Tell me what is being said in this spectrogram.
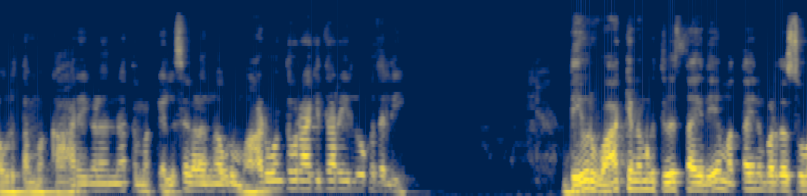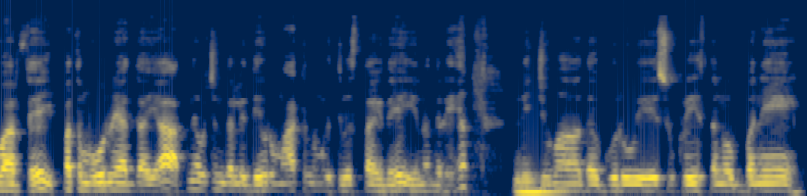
ಅವರು ತಮ್ಮ ಕಾರ್ಯಗಳನ್ನು, ತಮ್ಮ ಕೆಲಸಗಳನ್ನು ಅವರು ಮಾಡುವಂಥವರಾಗಿದ್ದಾರೆ ಈ ಲೋಕದಲ್ಲಿ. ದೇವ್ರ ವಾಕ್ಯ ನಮಗೆ ತಿಳಿಸ್ತಾ ಇದೆ. ಮತ್ತಾಯನ ಬರೆದ ಸುವಾರ್ತೆ ಇಪ್ಪತ್ತ್ ಮೂರನೇ ಅಧ್ಯಾಯ ಹತ್ತನೇ ವಚನದಲ್ಲಿ ದೇವ್ರ ವಾಕ್ಯ ನಮಗೆ ತಿಳಿಸ್ತಾ ಇದೆ. ಏನಂದ್ರೆ, ನಿಜವಾದ ಗುರು ಯೇಸು ಕ್ರಿಸ್ತನೊಬ್ಬನೇ.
